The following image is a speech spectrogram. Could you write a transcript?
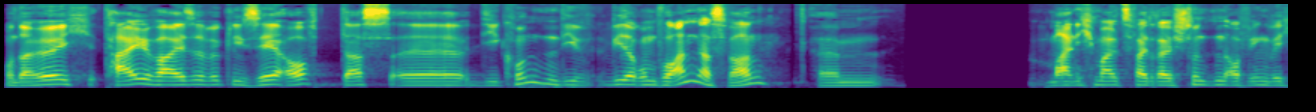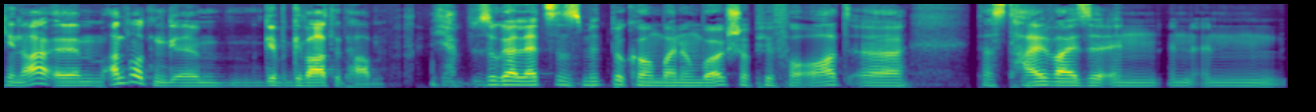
Und da höre ich teilweise wirklich sehr oft, dass äh, die Kunden, die wiederum woanders waren, ähm, manchmal zwei, drei Stunden auf irgendwelche Na ähm, Antworten ähm, ge gewartet haben. Ich habe sogar letztens mitbekommen bei einem Workshop hier vor Ort, äh, dass teilweise in, in, in,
